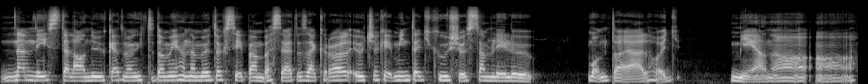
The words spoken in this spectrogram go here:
nem nézte le a nőket, meg mit tudom én, hanem ő tök szépen beszélt ezekről. Ő csak mint egy külső szemlélő mondta el, hogy milyen a, a,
